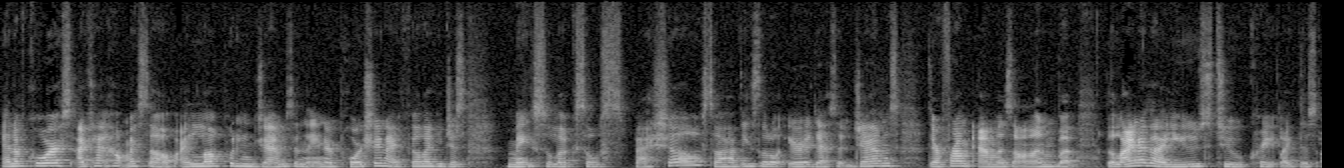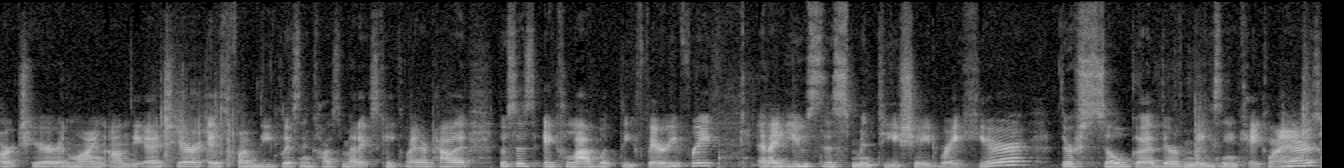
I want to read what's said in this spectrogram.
And of course, I can't help myself. I love putting gems in the inner portion. I feel like it just makes it look so special. So I have these little iridescent gems. They're from Amazon, but the liner that I use to create like this arch here and line on the edge here is from the Glisten Cosmetics Cake Liner palette. This is a collab with the Fairy Freak, and I use this minty shade right here. They're so good. They're amazing cake liners.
